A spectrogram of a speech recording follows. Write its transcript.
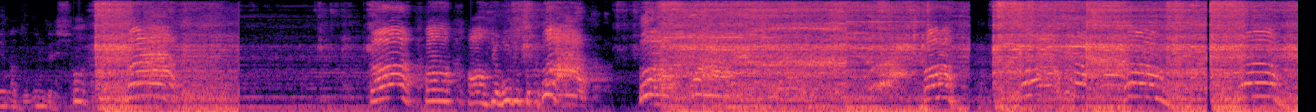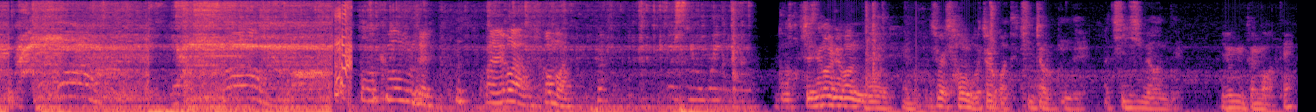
얘나 누군데 씨 아! 아! 아! 아! 야 멈췄어 아! 아! 아! 아 그만 물래 아 해봐요 잠깐만 나 갑자기 생각을 해봤는데 정말 잠을 못 잘 것 같아 진짜로 근데 나 진심이야 근데 이 정도 된 것 같아?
